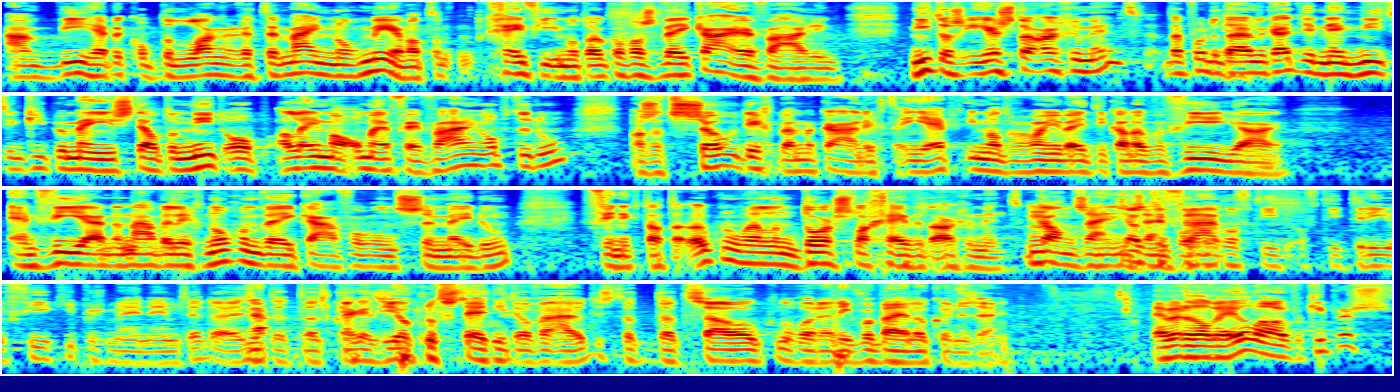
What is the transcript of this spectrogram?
aan wie heb ik op de langere termijn nog meer? Want dan geef je iemand ook alvast WK-ervaring. Niet als eerste argument, daarvoor de duidelijkheid. Je neemt niet een keeper mee, je stelt hem niet op... alleen maar om even ervaring op te doen. Maar als het zo dicht bij elkaar ligt... en je hebt iemand waarvan je weet... die kan over vier jaar en vier jaar daarna wellicht nog een WK voor ons uh, meedoen... vind ik dat dat ook nog wel een doorslaggevend argument hm. kan zijn. Het is ook de vraag of die, of die drie of vier keepers meeneemt. Hè. Daar, is, dat, dat, kijk, zie je ook nog steeds niet over uit. Dus dat, dat zou ook nog wel redding voor Bijlo kunnen zijn. We hebben het alweer heel lang over keepers.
